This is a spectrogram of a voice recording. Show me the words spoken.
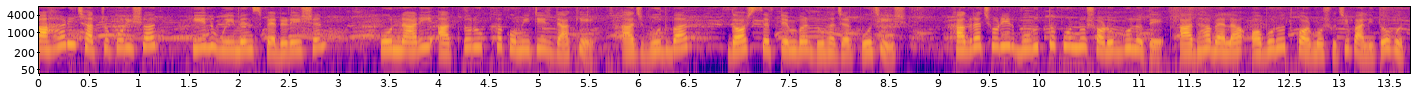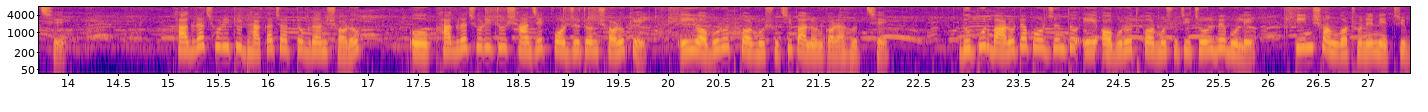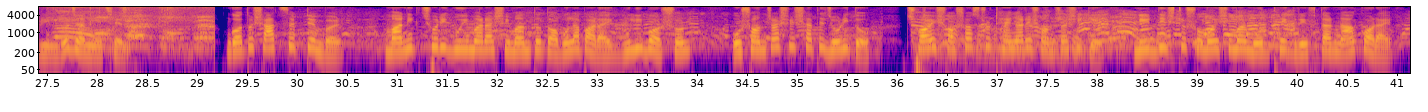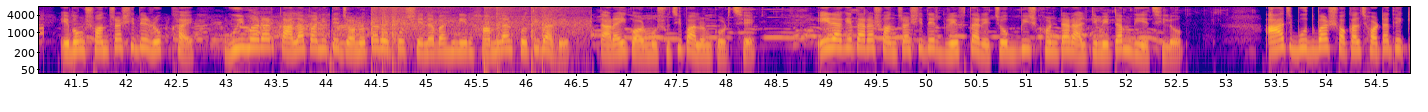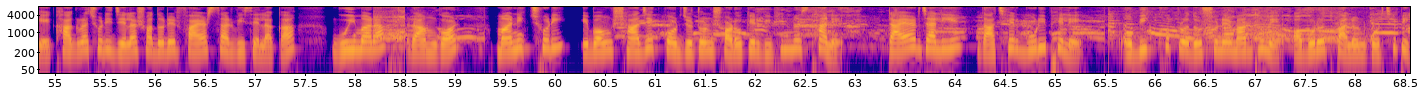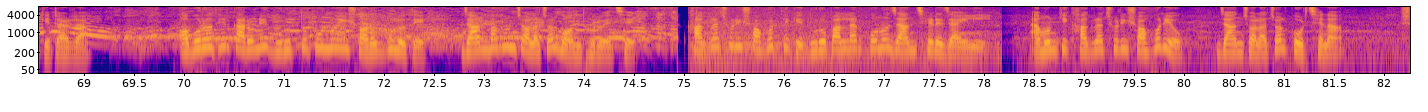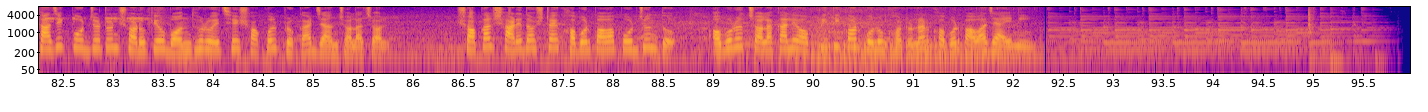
পাহাড়ি ছাত্র পরিষদ, হিল উইমেন্স ফেডারেশন ও নারী আত্মরক্ষা কমিটির ডাকে আজ বুধবার, দশ সেপ্টেম্বর দু হাজার পঁচিশ, খাগড়াছড়ির গুরুত্বপূর্ণ সড়কগুলোতে আধা বেলা অবরোধ কর্মসূচি পালিত হচ্ছে। খাগড়াছড়ি টু ঢাকা চট্টগ্রাম সড়ক ও খাগড়াছড়ি টু সাজেক পর্যটন সড়কে এই অবরোধ কর্মসূচি পালন করা হচ্ছে। দুপুর বারোটা পর্যন্ত এই অবরোধ কর্মসূচি চলবে বলে তিন সংগঠনের নেতৃবৃন্দ জানিয়েছেন। গত সাত সেপ্টেম্বর, মানিকছড়ি গুইমারা সীমান্ত তবলাপাড়ায় গুলিবর্ষণ ও সন্ত্রাসের সাথে জড়িত ছয় সশস্ত্র ঠ্যাঙারে সন্ত্রাসীকে নির্দিষ্ট সময়সীমার মধ্যে গ্রেফতার না করায় এবং সন্ত্রাসীদের রক্ষায় গুইমারার কালাপানিতে জনতার ওপর সেনাবাহিনীর হামলার প্রতিবাদে তারাই কর্মসূচি পালন করছে। এর আগে তারা সন্ত্রাসীদের গ্রেফতারে চব্বিশ ঘণ্টার আলটিমেটাম দিয়েছিল। আজ বুধবার সকাল ছটা থেকে খাগড়াছড়ি জেলা সদরের ফায়ার সার্ভিস এলাকা, গুইমারা, রামগড় মানিকছড়ি এবং সাজেক পর্যটন সড়কের বিভিন্ন স্থানে টায়ার জ্বালিয়ে গাছের গুড়ি ফেলে ও বিক্ষোভ প্রদর্শনের মাধ্যমে অবরোধ পালন করছে পিকেটাররা। অবরোধের কারণে গুরুত্বপূর্ণ এই সড়কগুলোতে যানবাহন চলাচল বন্ধ রয়েছে। খাগড়াছড়ি শহর থেকে দূরপাল্লার কোনো যান ছেড়ে যায়নি। এমনকি খাগড়াছড়ি শহরেও যান চলাচল করছে না। সাজেক পর্যটন সড়কেও বন্ধ রয়েছে সকল প্রকার যান চলাচল। সকাল সাড়ে দশটায় খবর পাওয়া পর্যন্ত অবরোধ চলাকালে অপ্রীতিকর কোনো ঘটনার খবর পাওয়া যায়নি।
